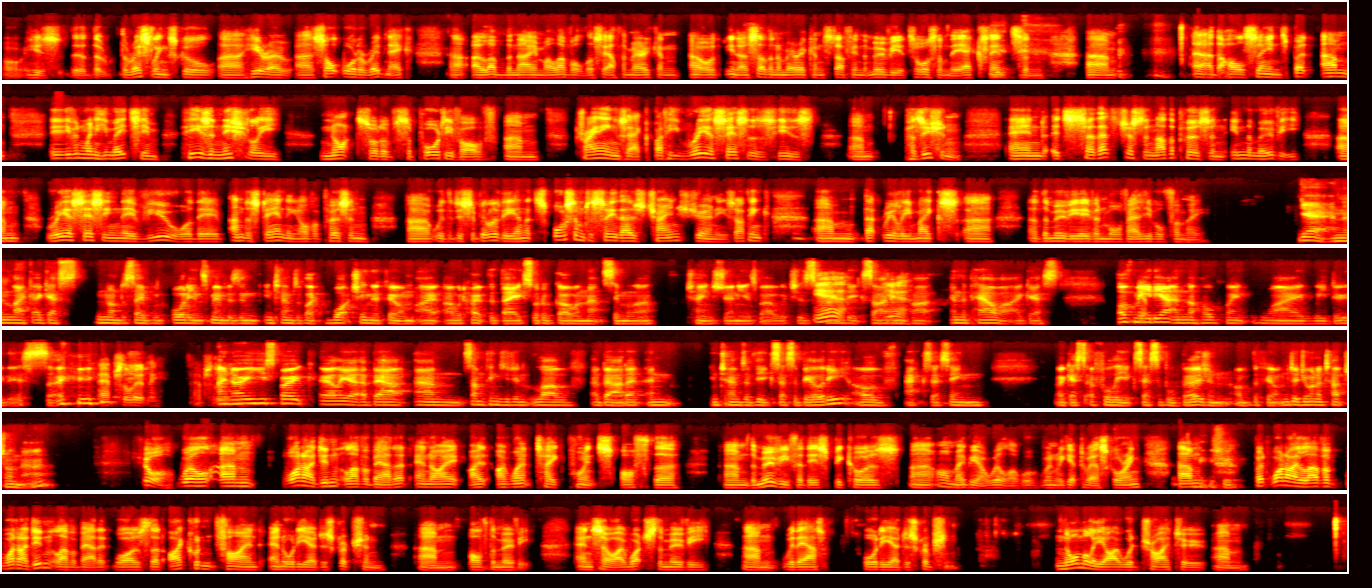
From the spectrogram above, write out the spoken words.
or his the, the, the wrestling school uh, hero, uh, Saltwater Redneck. Uh, I love the name. I love all the South American, or you know, Southern American stuff in the movie. It's awesome, the accents and um, uh, the whole scenes. But um, even when he meets him, he's initially not sort of supportive of um, training Zach, but he reassesses his um, position. And it's so that's just another person in the movie um, reassessing their view or their understanding of a person uh, with a disability. And it's awesome to see those change journeys. I think mm. um, that really makes uh, the movie even more valuable for me. Yeah. And then, like, I guess non-disabled audience members in, in terms of like watching the film, I, I would hope that they sort of go on that similar change journey as well, which is yeah, kind of the exciting yeah. part and the power, I guess, of media yep. and the whole point why we do this. So absolutely. Absolutely. I know you spoke earlier about um, some things you didn't love about it, and in terms of the accessibility of accessing, I guess, a fully accessible version of the film. Did you want to touch on that? Sure. Well, um, what I didn't love about it, and I, I, I won't take points off the um, the movie for this because, uh, oh, maybe I will, I will when we get to our scoring. Um, but what I love, what I didn't love about it was that I couldn't find an audio description um, of the movie, and so I watched the movie um, without audio description. Normally, I would try to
